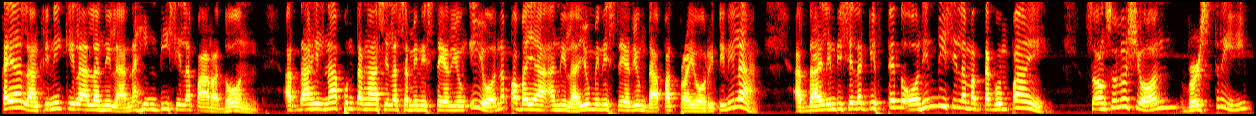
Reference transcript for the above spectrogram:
Kaya lang, kinikilala nila na hindi sila para doon. At dahil napunta nga sila sa ministeryong iyon, napabayaan nila yung ministeryong dapat priority nila. At dahil hindi sila gifted doon, hindi sila magtagumpay. So ang solusyon, verse 3,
